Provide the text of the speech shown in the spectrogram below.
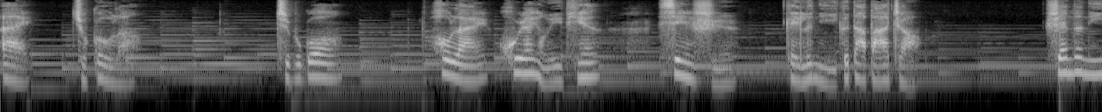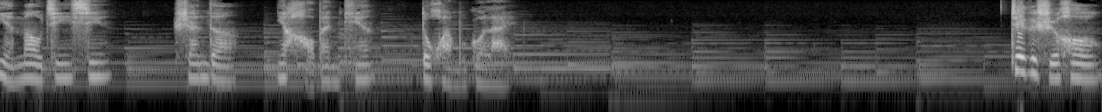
爱就够了。只不过，后来忽然有一天，现实给了你一个大巴掌，扇得你眼冒金星，扇得你好半天都缓不过来。这个时候，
